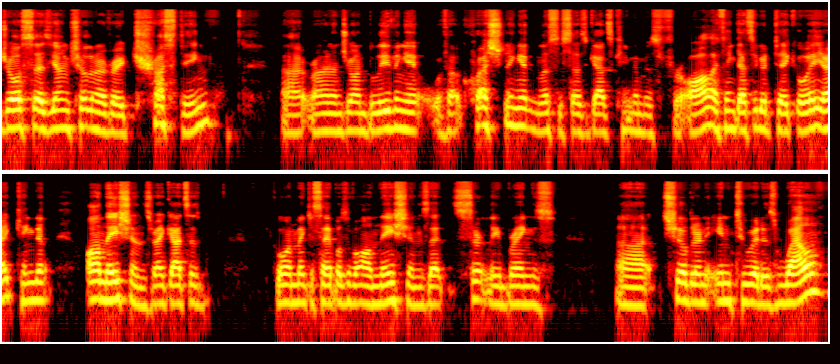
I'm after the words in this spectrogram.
Joel says young children are very trusting. Uh, Ryan and John believing it without questioning it. Melissa says God's kingdom is for all. I think that's a good takeaway, right? Kingdom, all nations, right? God says, "Go and make disciples of all nations." That certainly brings uh, children into it as well.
